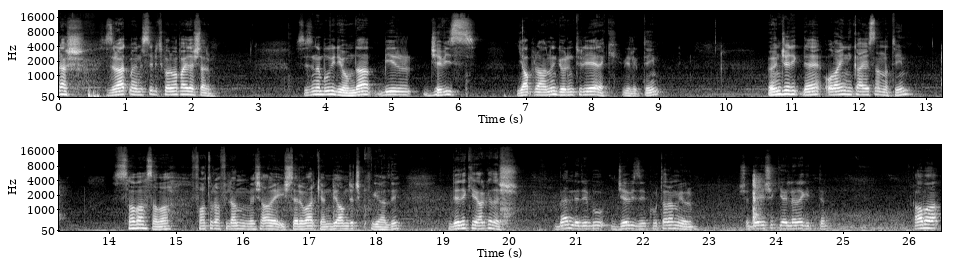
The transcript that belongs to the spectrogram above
günler. Ziraat mühendisi bitki paydaşlarım. Sizinle bu videomda bir ceviz yaprağını görüntüleyerek birlikteyim. Öncelikle olayın hikayesini anlatayım. Sabah sabah fatura filan vesaire işleri varken bir amca çıktı geldi. Dedi ki arkadaş ben dedi bu cevizi kurtaramıyorum. İşte değişik yerlere gittim. Ama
